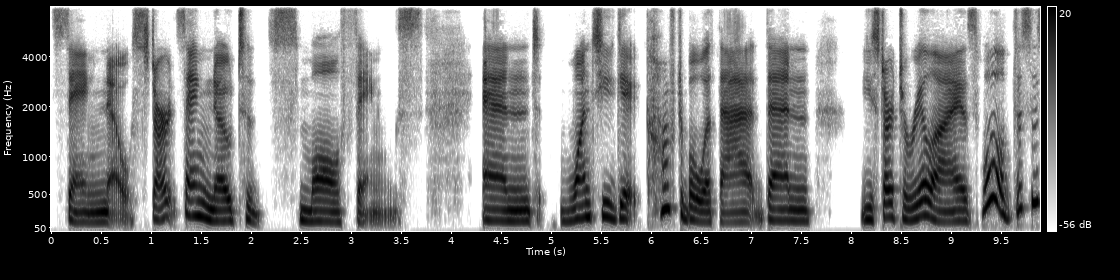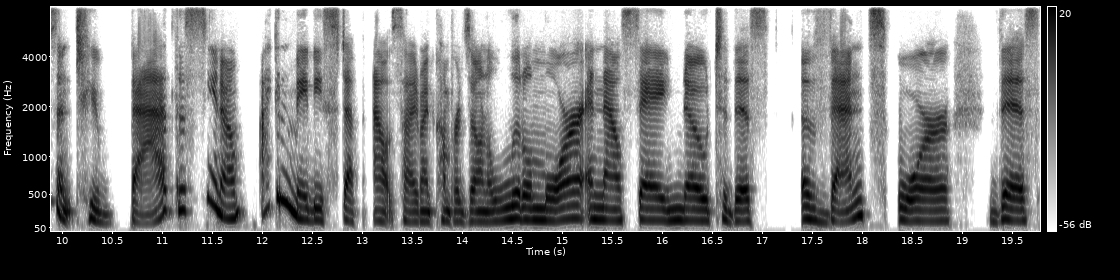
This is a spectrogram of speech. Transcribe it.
saying no. Start saying no to small things. And once you get comfortable with that, then you start to realize, well, this isn't too bad. This, you know, I can maybe step outside my comfort zone a little more and now say no to this event or this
